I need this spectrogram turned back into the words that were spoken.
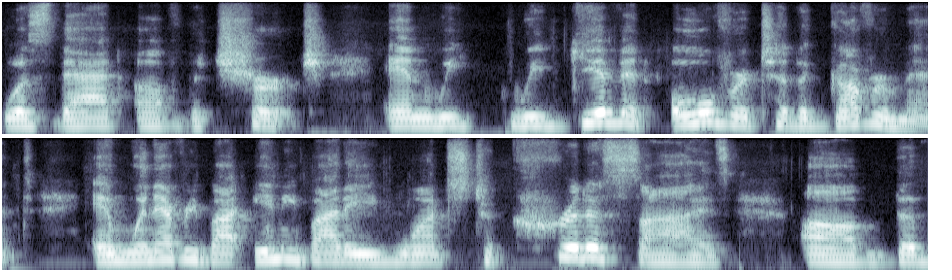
was that of the church. And we, we give it over to the government. And when everybody, anybody wants to criticize um, the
